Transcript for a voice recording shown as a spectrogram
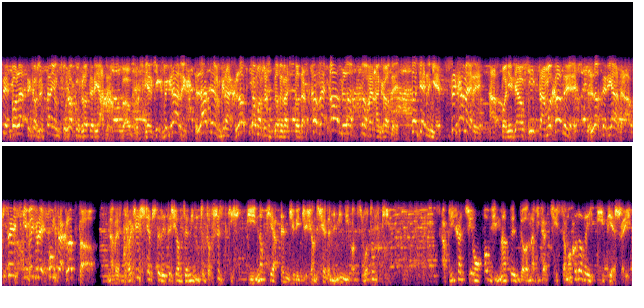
Wszyscy Polacy korzystają z uroków loteriady. Bo oprócz wielkich wygranych, latem w grach Lotto możesz zdobywać dodatkowe. Codziennie trzy kamery, a w poniedziałki samochody. Loteriada. Przyjdź i wygraj w punktach Lotto. Nawet 24 tysiące minut do wszystkich i Nokia N97 Mini od złotówki. Z aplikacją OBI Mapy do nawigacji samochodowej i pieszej.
